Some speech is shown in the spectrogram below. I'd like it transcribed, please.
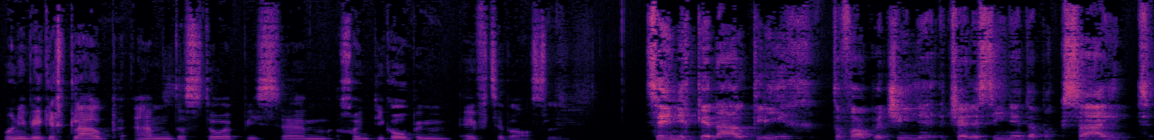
wo ich wirklich glaube, ähm, dass da etwas ähm, könnte gehen beim FC Basel. Sehe ich genau gleich. Der Fabio Celestini hat aber gesagt,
